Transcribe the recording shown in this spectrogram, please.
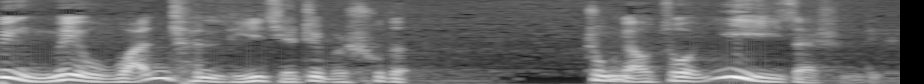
并没有完全理解这本书的重要作意义在什么地方。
